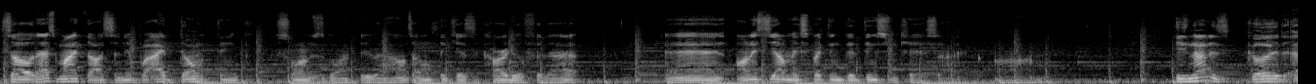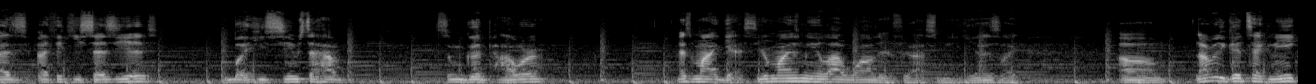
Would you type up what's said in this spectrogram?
so that's my thoughts on it but I don't think Swarmz is going three rounds. I don't think he has the cardio for that and honestly I'm expecting good things from KSI um, he's not as good as I think he says he is but he seems to have some good power. That's my guess. He reminds me a lot of Wilder, if you ask me. He has like, um, not really good technique,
